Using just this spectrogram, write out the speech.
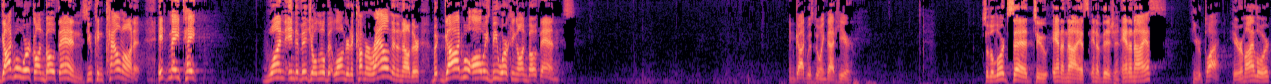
God will work on both ends. You can count on it. It may take one individual a little bit longer to come around than another, but God will always be working on both ends. And God was doing that here. So the Lord said to Ananias in a vision, Ananias, he replied, Here am I, Lord.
